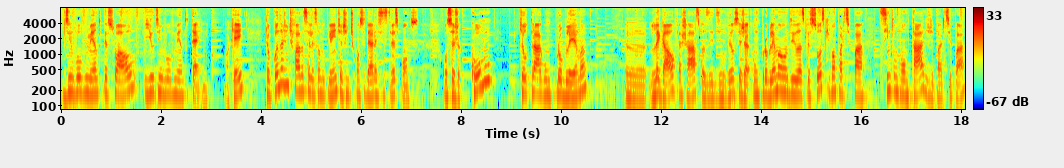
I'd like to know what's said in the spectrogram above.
desenvolvimento pessoal e o desenvolvimento técnico, ok? Então, quando a gente faz a seleção do cliente, a gente considera esses três pontos. Ou seja, como que eu trago um problema uh, legal, fecha aspas, e desenvolver, ou seja, um problema onde as pessoas que vão participar sintam vontade de participar,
